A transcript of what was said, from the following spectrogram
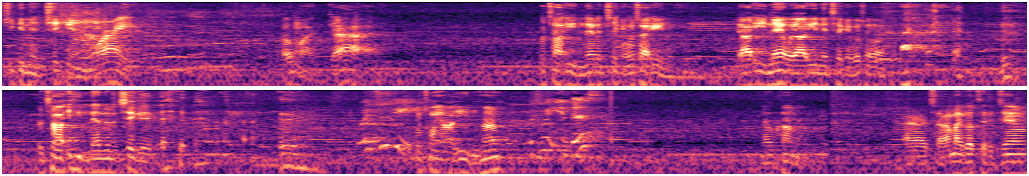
She getting the chicken right. Oh my God. What y'all eating? That or chicken? What y'all eating? Y'all eating that or y'all eating the chicken? Which one? what y'all eating? That or the chicken? What you eat? Which one y'all eating, huh? What you eat? This? No comment. All right, y'all. I might go to the gym.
